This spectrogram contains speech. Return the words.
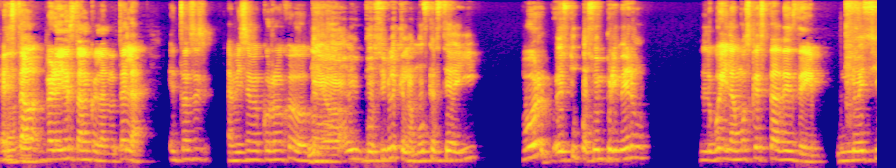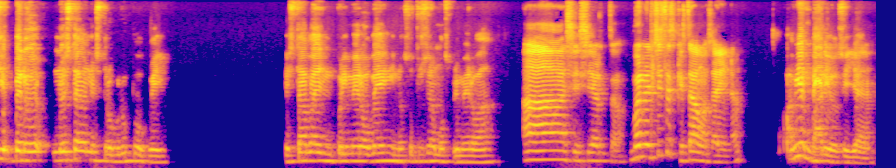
Estaba, pero ellos estaban con la Nutella. Entonces, a mí se me ocurre un juego que yo, imposible que la mosca esté ahí. por, Esto pasó en primero. güey, la mosca está desde, No es pero no estaba en nuestro grupo, güey. Estaba en primero B y nosotros éramos primero A. ah, sí, cierto. Bueno, el chiste es que estábamos ahí, ¿no? Habían varios y ya.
